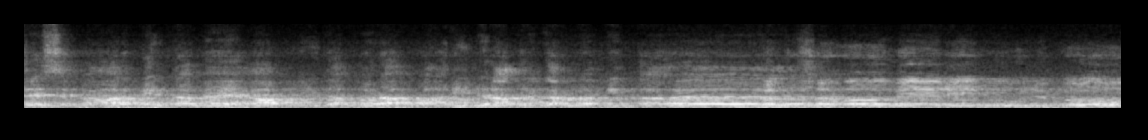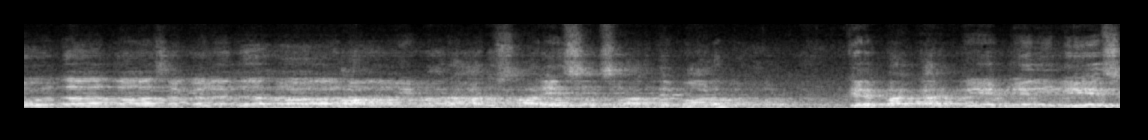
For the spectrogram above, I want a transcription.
ਤਿਰਸਕਾਰ ਕਹਿੰਦਾ ਮੈਂ ਆਪ ਜੀ ਦਾ ਬੜਾ ਭਾਰੀ ਨਿਰਾਦਰ ਕਰਨਾ ਕੀਤਾ ਹੈ। ਬਖਸ਼ੋ ਮੇਰੀ ਭੂਲ ਕੋ ਦਾਤਾ ਸਕਲ ਆਪ ਜਹਾਨ ਜੀ ਮਹਾਰਾਜ ਸਾਰੇ ਸੰਸਾਰ ਦੇ ਮਾਲਕ ਹੋ। ਕਿਰਪਾ ਕਰਕੇ ਮੇਰੀ ਇਸ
